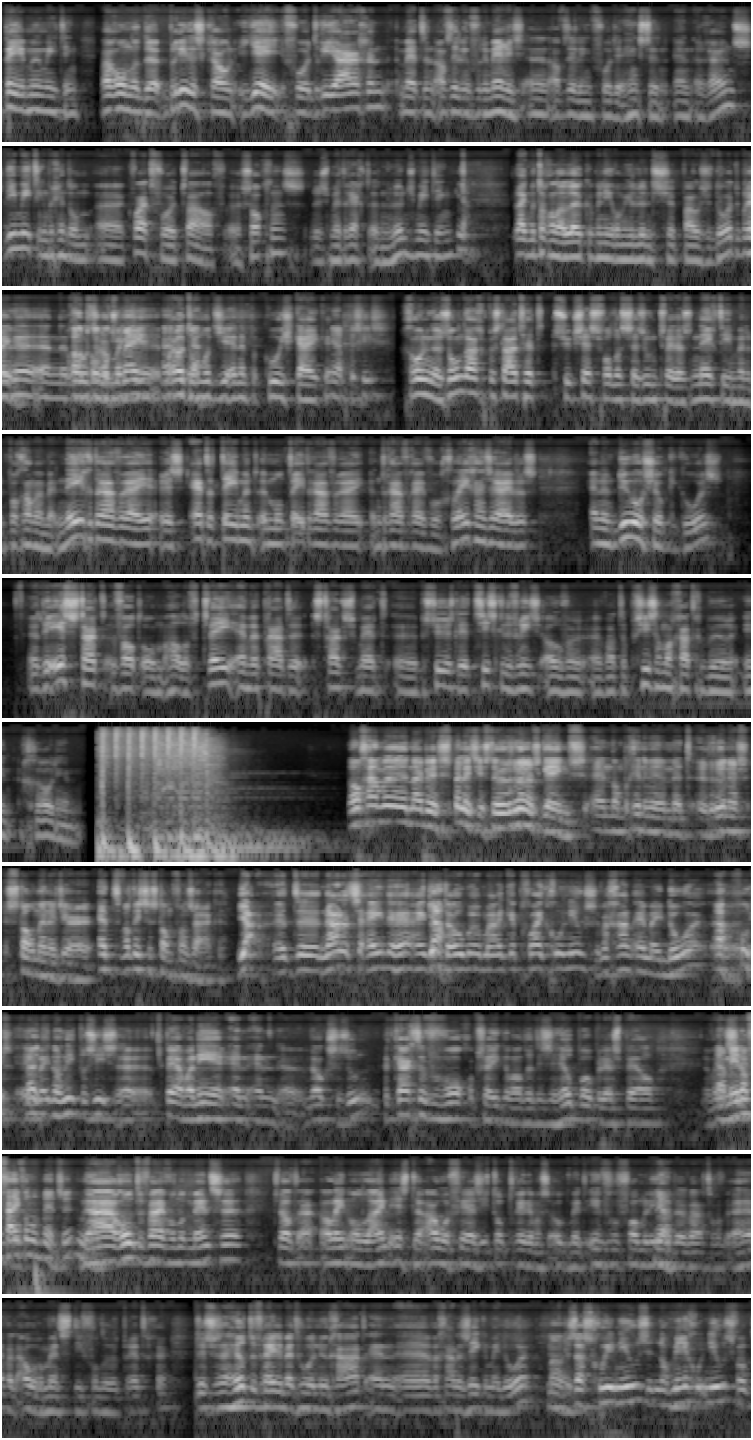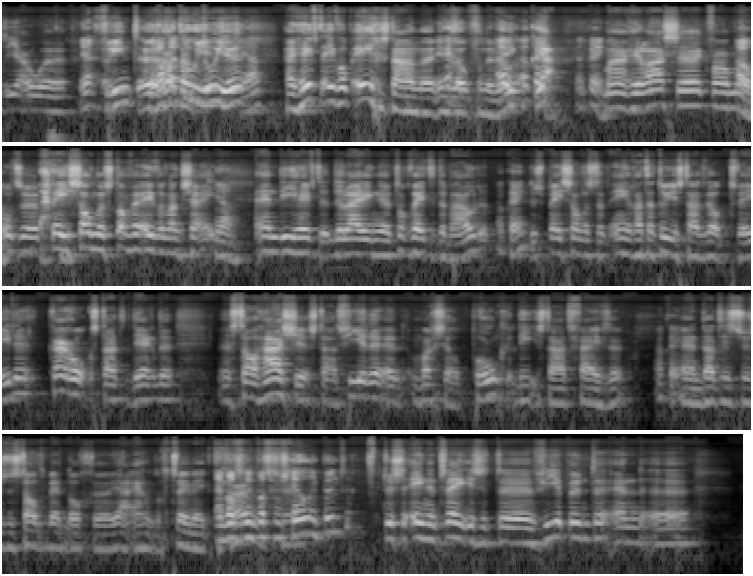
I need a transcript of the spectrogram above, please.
PMU-meeting. Waaronder de Breeders Crown J voor driejarigen. Met een afdeling voor de merries en een afdeling voor de hengsten en ruins. Die meeting begint om uh, kwart voor twaalf uh, s ochtends. Dus met recht een lunchmeeting. Ja. Lijkt me toch wel een leuke manier om je lunchpauze door te brengen. Broodrommeltje mee. Broodrommeltje en een parcoursje kijken. Ja, precies. Groningen Zondag besluit het succesvolle seizoen 2019 met een programma met negen draverijen. Er is entertainment, een monté-draverij, een draverij voor gelegenheidsrijders en een duo koers. Eh, de eerste start valt om half twee en we praten straks met uh, bestuurslid Sieske de Vries over uh, wat er precies allemaal gaat gebeuren in Groningen. Dan gaan we naar de spelletjes, de Runners Games. En dan beginnen we met Runners Stalmanager. Ed, wat is de stand van zaken? Ja, het uh, nadert zijn einde, hè, eind oktober. Maar ik heb gelijk goed nieuws. We gaan ermee door. Ah, goed, ik, ik, weet nog niet precies uh, per wanneer en, en welk seizoen. Het krijgt een vervolg op zeker, want het is een heel populair spel. Ja, meer dan 500 mensen? Nou, rond de 500 mensen. Terwijl het alleen online is. De oude versie toptrainer was ook met infoformulieren. Ja. Er waren toch hè, wat oudere mensen die vonden het prettiger. Dus we zijn heel tevreden met hoe het nu gaat. En uh, we gaan er zeker mee door. Mooi. Dus dat is goed nieuws. Nog meer goed nieuws. Want jouw uh, ja. vriend uh, Ratatouille, ja. hij heeft even op één gestaan in de loop van de week. Oh, okay. Ja. Okay. Maar helaas kwam oh. onze P. Sanders toch weer even langs zij. En die heeft de leiding toch weten te behouden. Okay. Dus P. Sanders staat één. Ratatouille staat wel tweede. Karel staat derde. Stal Haasje staat vierde en Marcel Pronk die staat vijfde. Okay. En dat is dus de stand met nog, uh, ja, eigenlijk nog twee weken te En wat, gaan. wat is het verschil in punten? Tussen 1 en 2 is het uh, vier punten en uh,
